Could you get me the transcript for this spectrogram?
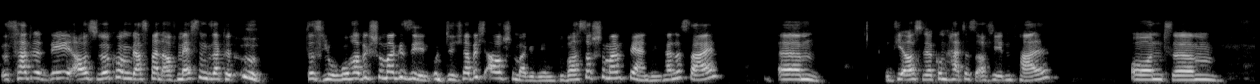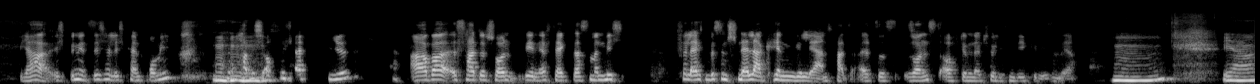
es hatte die Auswirkung, dass man auf Messen gesagt hat, öh, das Logo habe ich schon mal gesehen und dich habe ich auch schon mal gesehen. Du warst doch schon mal im Fernsehen, kann das sein? Ähm, die Auswirkung hat es auf jeden Fall. Und ähm, ja, ich bin jetzt sicherlich kein Promi, habe ich auch nicht als Ziel. Aber es hatte schon den Effekt, dass man mich vielleicht ein bisschen schneller kennengelernt hat, als es sonst auf dem natürlichen Weg gewesen wäre. Hm. Ja,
